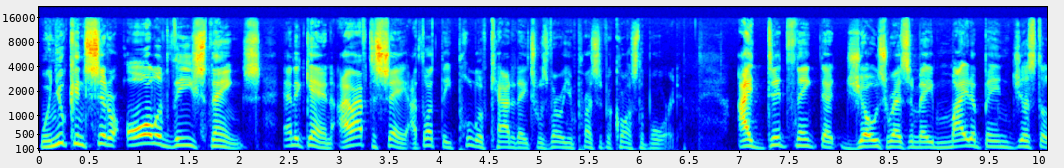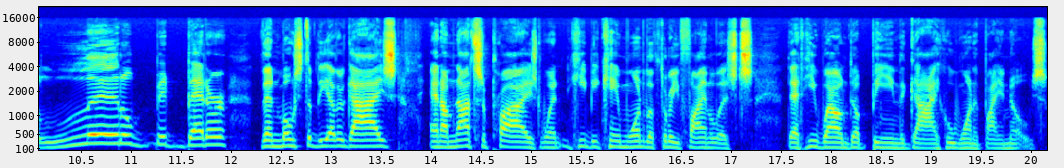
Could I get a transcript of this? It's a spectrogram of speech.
When you consider all of these things, and again, I have to say, I thought the pool of candidates was very impressive across the board. I did think that Joe's resume might have been just a little bit better than most of the other guys. And I'm not surprised when he became one of the three finalists that he wound up being the guy who won it by a nose.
